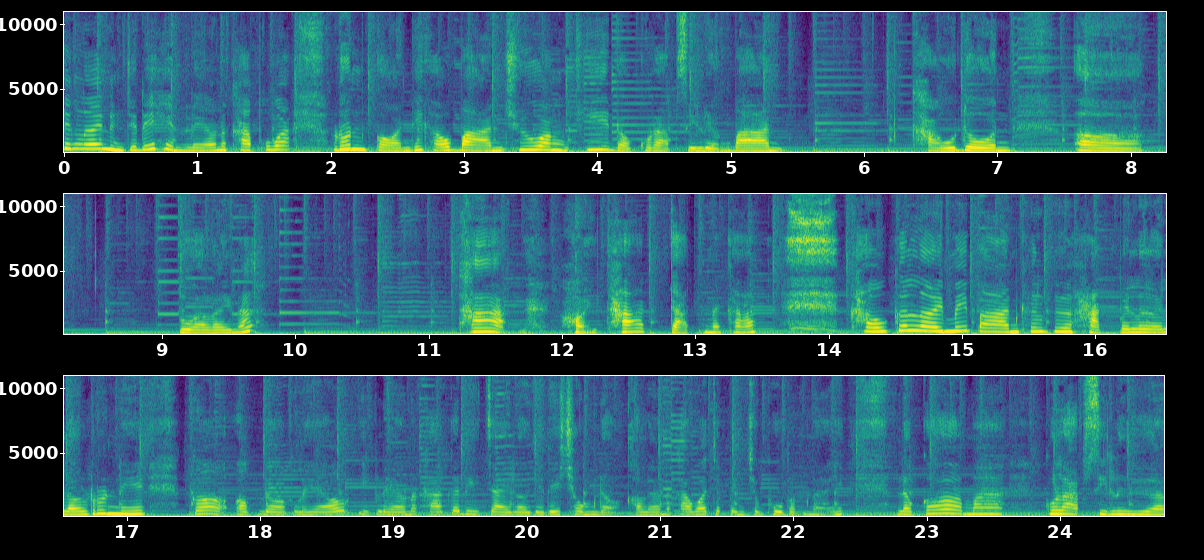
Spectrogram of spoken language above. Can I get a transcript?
จังเลยหนึ่งจะได้เห็นแล้วนะคะ เพราะว่ารุ่นก่อนที่เขาบานช่วงที่ดอกกุหลาบสีเหลืองบาน เขาโดนตัวอะไรนะทากหอยทากกัดนะคะ เขาก็เลยไม่บานคือคือหักไปเลยแล้วรุ่นนี้ ก็ออกดอกแล้วอีกแล้วนะคะ ก็ดีใจเราจะได้ชมดอกเขาแล้วนะคะ ว่าจะเป็นชมพูแบบไหน แล้วก็มากุหลาบสีเหลือง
